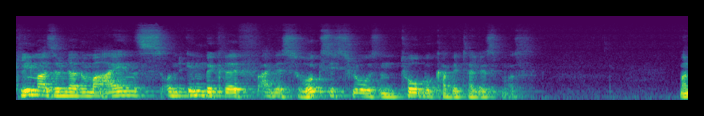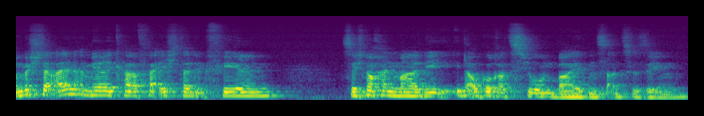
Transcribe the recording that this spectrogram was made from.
Klimasünder Nummer eins und Inbegriff eines rücksichtslosen Turbokapitalismus. Man möchte allen Amerika-Verächtern empfehlen, sich noch einmal die Inauguration Bidens anzusehen.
